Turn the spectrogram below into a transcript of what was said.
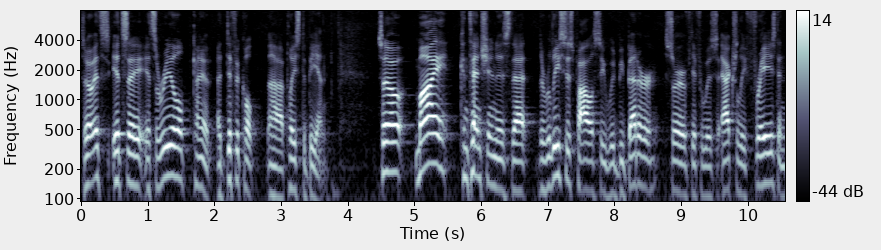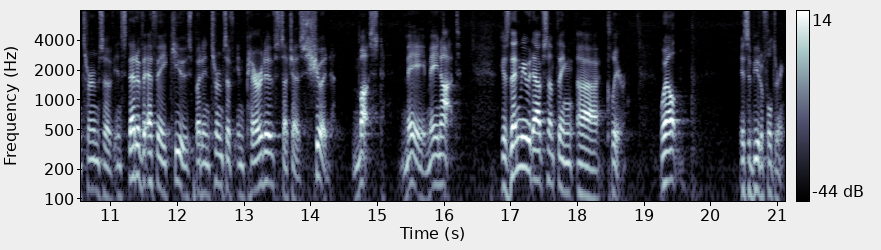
So it's, it's, a, it's a real kind of a difficult uh, place to be in. So my contention is that the releases policy would be better served if it was actually phrased in terms of, instead of FAQs, but in terms of imperatives such as should, must, may, may not because then we would have something uh, clear. Well, it's a beautiful dream.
